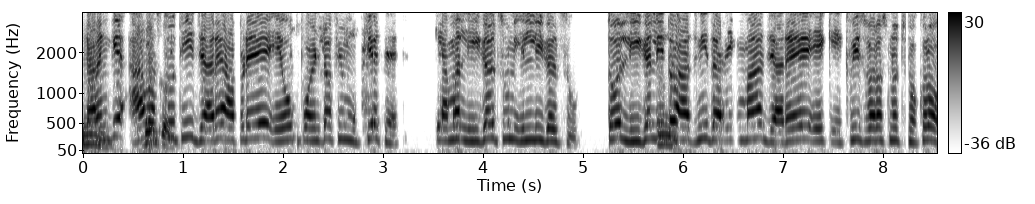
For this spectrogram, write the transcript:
કારણ કે આ. વસ્તુથી જ્યારે આપણે એવો પોઈન્ટ ઓફ વ્યૂ મૂકીએ છીએ કે આમાં લીગલ શું ઇલીગલ શું તો લીગલી તો આજની તારીખમાં જ્યારે એક એકવીસ વર્ષનો છોકરો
